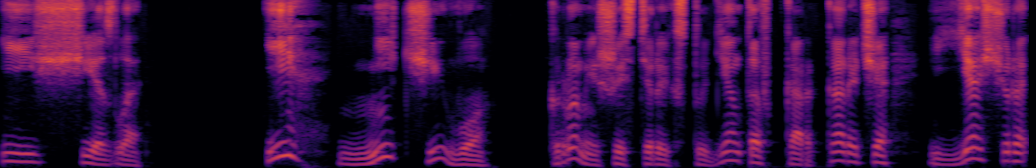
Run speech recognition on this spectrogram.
и исчезла. И ничего. Кроме шестерых студентов, Каркарыча, ящера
